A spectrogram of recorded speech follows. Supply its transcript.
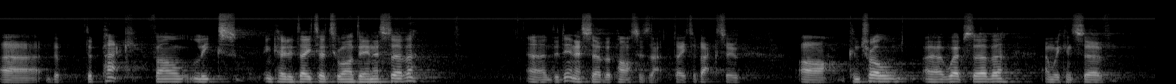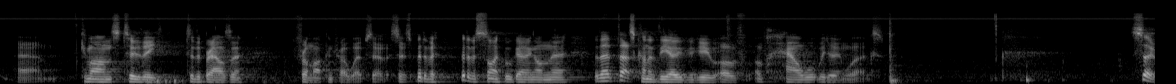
Uh, the, the PAC file leaks encoded data to our DNS server. Uh, the DNS server passes that data back to our control uh, web server, and we can serve um, commands to the, to the browser from our control web server. So it's a bit of a, bit of a cycle going on there, but that, that's kind of the overview of, of how what we're doing works. So,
